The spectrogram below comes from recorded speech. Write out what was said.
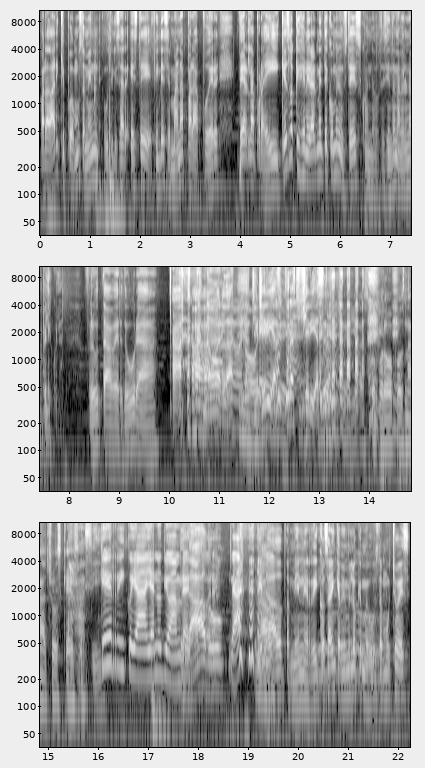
para dar y que podemos también utilizar este fin de semana para poder verla por ahí. ¿Qué es lo que generalmente comen ustedes cuando se sientan a ver una película? Fruta, verdura. Ah, no, ¿verdad? No, no chicherías, creo. puras chicherías. Puras chucherías, poporopos, nachos, queso. Ah, sí. Qué rico, ya, ya nos dio hambre. Helado. hora. Helado también es rico. Saben que a mí lo que me gusta mucho es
